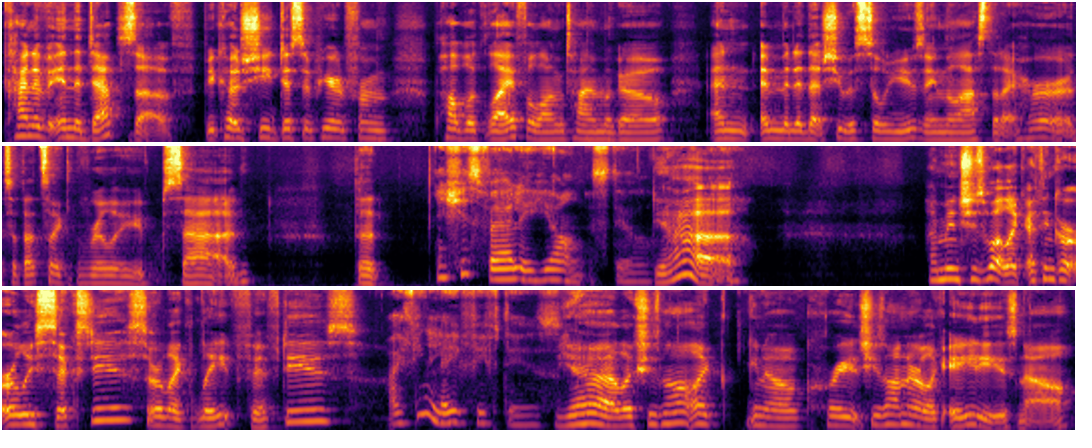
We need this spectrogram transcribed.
kind of in the depths of because she disappeared from public life a long time ago and admitted that she was still using the last that I heard. So that's like really sad. That And she's fairly young still. yeah. I mean, she's what like I think her early 60s or like late 50s. I think late fifties. Yeah, like she's not like, you know, crazy. She's on her like 80s now.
